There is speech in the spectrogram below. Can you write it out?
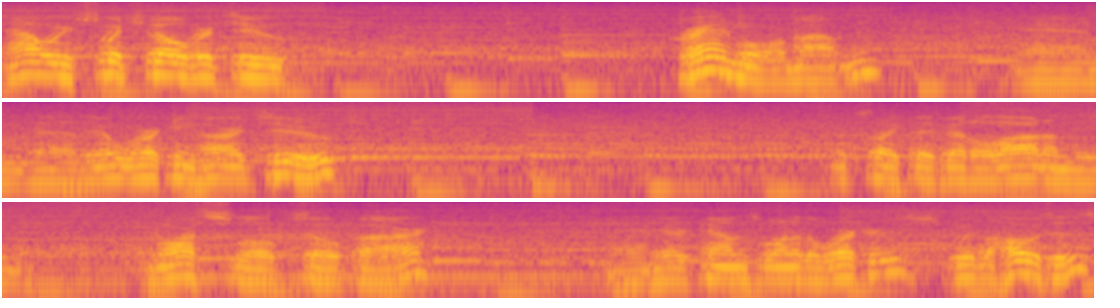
now we've switched over to Cranmore Mountain. And uh, they're working hard too. Looks like they've got a lot on the north slope so far. And here comes one of the workers with the hoses.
